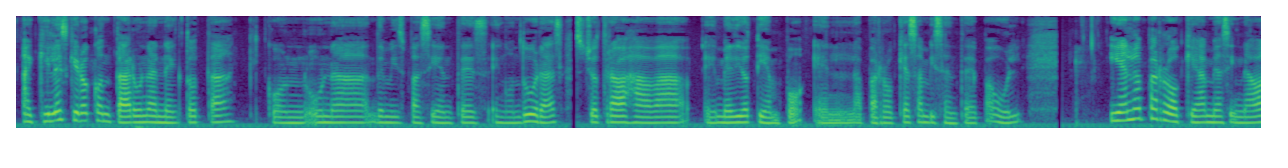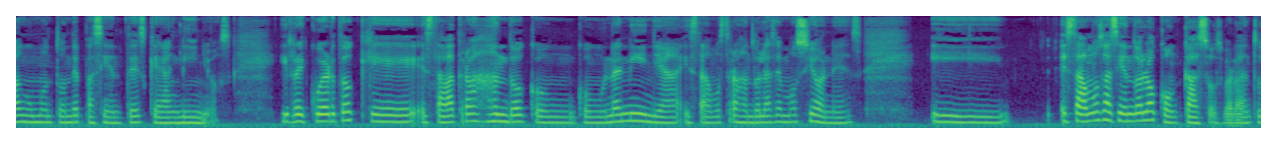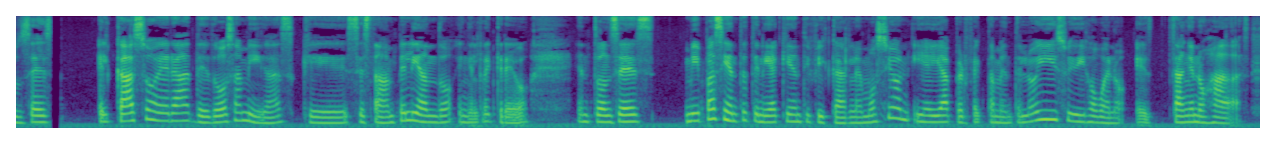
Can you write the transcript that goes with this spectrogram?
aquí les quiero contar una anécdota con una de mis pacientes en Honduras. Yo trabajaba eh, medio tiempo en la parroquia San Vicente de Paul y en la parroquia me asignaban un montón de pacientes que eran niños. Y recuerdo que estaba trabajando con, con una niña, estábamos trabajando las emociones y estábamos haciéndolo con casos, ¿verdad? Entonces, el caso era de dos amigas que se estaban peleando en el recreo. Entonces, mi paciente tenía que identificar la emoción y ella perfectamente lo hizo y dijo, bueno, están enojadas.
